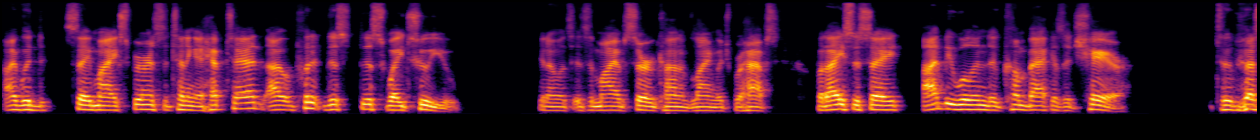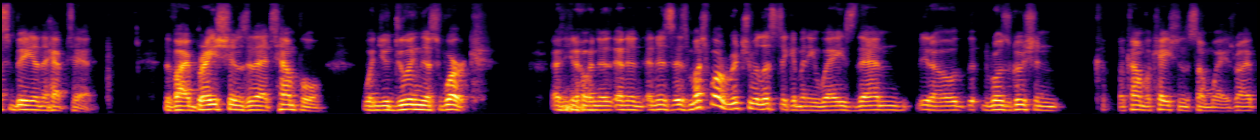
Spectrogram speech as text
I would say my experience attending a heptad, I would put it this this way to you. You know, it's it's my absurd kind of language, perhaps, but I used to say I'd be willing to come back as a chair to just be in the heptad. The vibrations of that temple when you're doing this work and you know, and and and it's, it's much more ritualistic in many ways than you know the Rosicrucian convocation in some ways, right?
